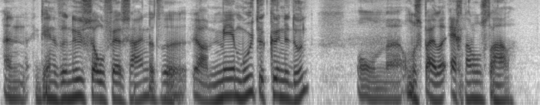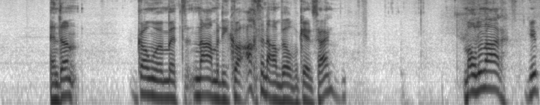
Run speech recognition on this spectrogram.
En ik denk dat we nu zo ver zijn dat we ja, meer moeite kunnen doen om, eh, om een speler echt naar ons te halen. En dan komen we met namen die qua achternaam wel bekend zijn. Molenaar, Jip.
